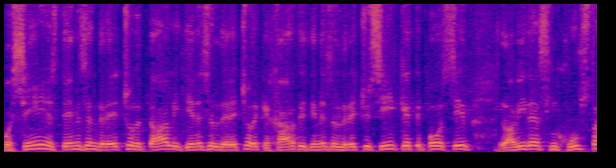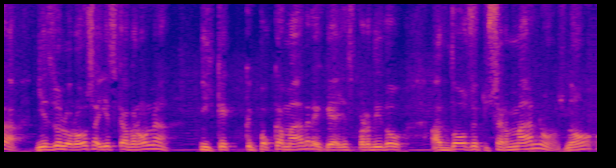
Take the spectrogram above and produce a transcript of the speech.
Pues sí, es- tienes el derecho de tal y tienes el derecho de quejarte y tienes el derecho y sí, ¿qué te puedo decir? La vida es injusta y es dolorosa y es cabrona. Y qué, poca madre que hayas perdido a dos de tus hermanos, ¿no?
